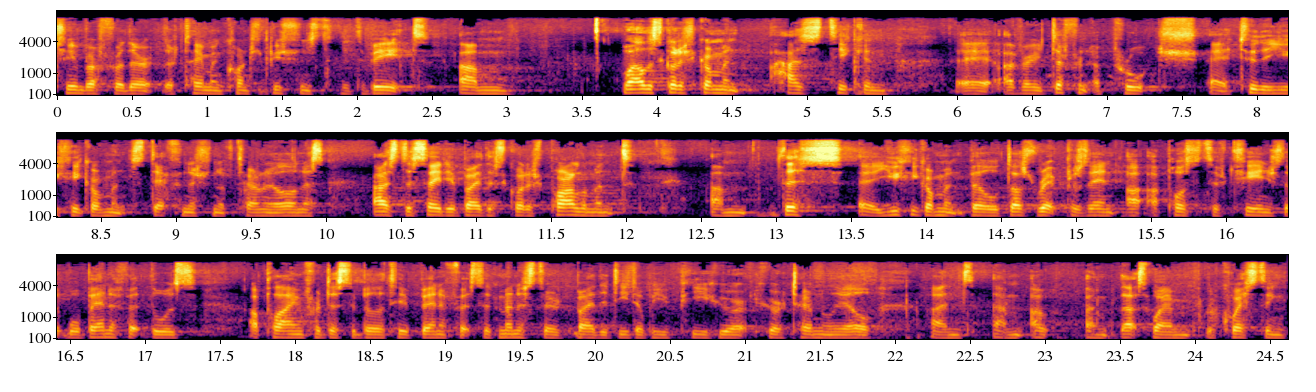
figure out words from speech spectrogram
Chamber for their, their time and contributions to the debate. Um, while the Scottish Government has taken uh, a very different approach uh, to the UK Government's definition of terminal illness, as decided by the Scottish Parliament, Um, this uh, UK Government bill does represent a, a positive change that will benefit those applying for disability benefits administered by the DWP who are, who are terminally ill. And um, I, um, that's why I'm requesting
